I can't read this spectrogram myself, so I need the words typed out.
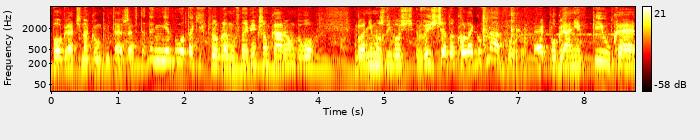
pograć na komputerze. Wtedy nie było takich problemów. Największą karą było, była niemożliwość wyjścia do kolegów na dwór, e, pogranie w piłkę,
